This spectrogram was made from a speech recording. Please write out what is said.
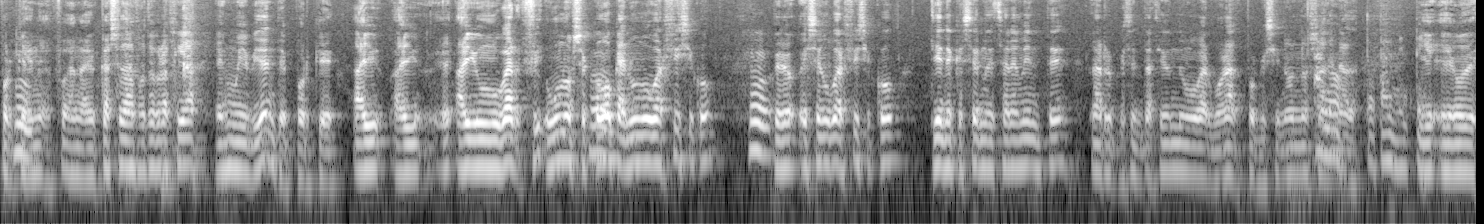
porque Mm. en, el, en el caso de la fotografía es muy evidente, porque hay, hay, hay un lugar, uno se Mm. coloca en un lugar físico, pero ese lugar físico tiene que ser necesariamente la representación de un lugar moral, porque si no, no sale Ah, no, nada. totalmente. Y, eh,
